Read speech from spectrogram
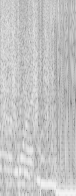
one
